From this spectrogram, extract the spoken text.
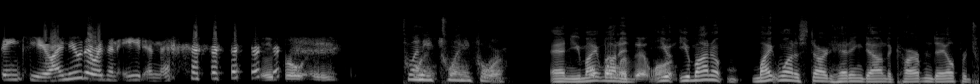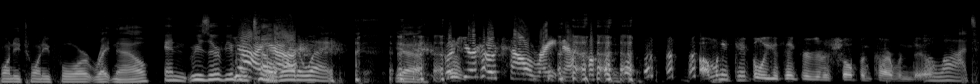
Thank you. I knew there was an eight in there. April 8th. 2024. And you might want to you, you might might want to start heading down to Carbondale for 2024 right now. And reserve your Yeah, hotel yeah. right away. Yeah. Book your hotel right now. How many people do you think are going to show up in Carbondale? A lot.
